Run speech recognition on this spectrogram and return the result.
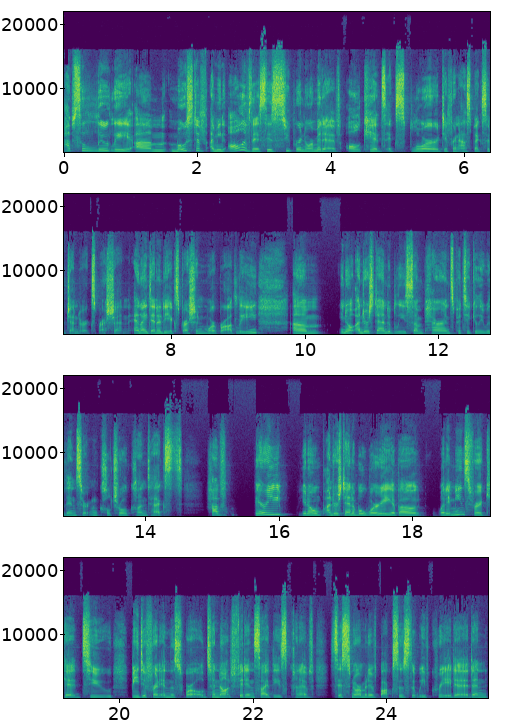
Absolutely. Um, most of, I mean, all of this is super normative. All kids explore different aspects of gender expression and identity expression more broadly. Um, you know, understandably, some parents, particularly within certain cultural contexts, have very, you know, understandable worry about what it means for a kid to be different in this world, to not fit inside these kind of cis normative boxes that we've created. And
